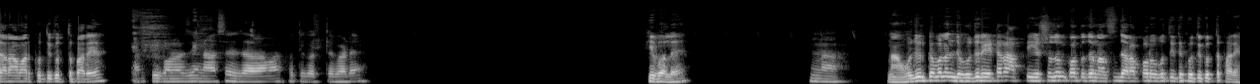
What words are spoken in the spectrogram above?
যারা আমার ক্ষতি করতে পারে? আর কি কোনো জিন আছে যারা আমার ক্ষতি করতে পারে? কি বলে? না। না হুজুরকে বলেন যে হুজুর এটার আত্মীয় স্বজন কতজন আছে যারা পরবর্তীতে ক্ষতি করতে পারে?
